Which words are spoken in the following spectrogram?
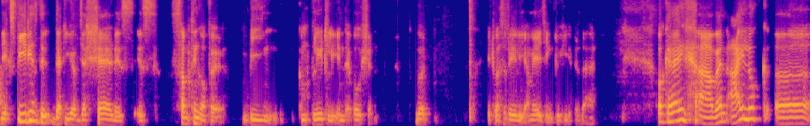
the experience that, that you have just shared is is something of a being completely in devotion good it was really amazing to hear that Okay, uh, when I look uh,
